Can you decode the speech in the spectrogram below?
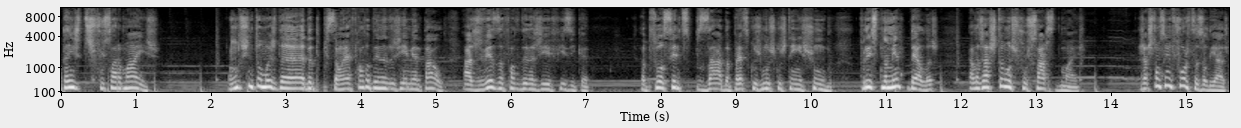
tens de te esforçar mais. Um dos sintomas da, da depressão é a falta de energia mental, às vezes a falta de energia física. A pessoa sente-se pesada, parece que os músculos têm chumbo. Por isso, na mente delas, elas já estão a esforçar-se demais. Já estão sem forças, aliás.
